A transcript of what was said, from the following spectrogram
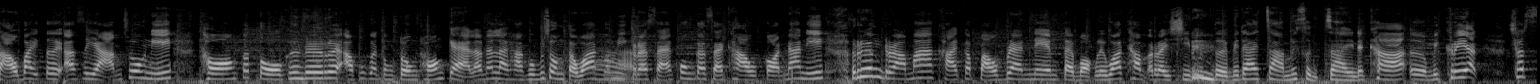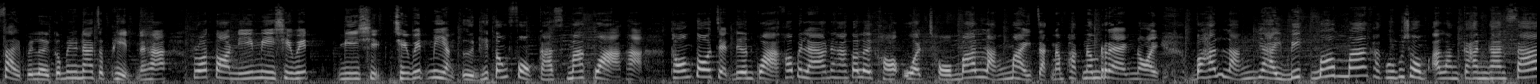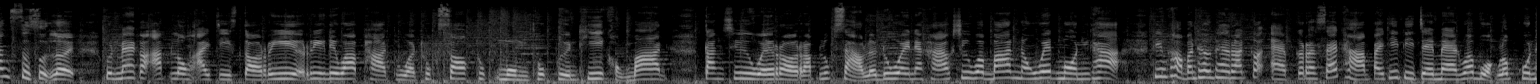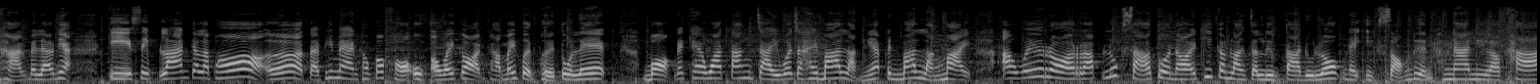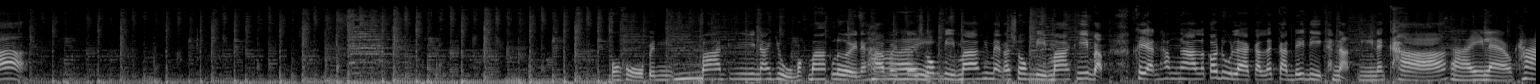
สาวใบเตยอาสยามช่วงนี้ ท้องก็โตขึ้นเรื่อยๆเอาพูดกันตรงๆ ท้องแก่แล้วนั่นแหละค่ะคุณผู้ชมแต่ว่าก็มีกระแสคงกระแสข่าวก่อนหน้านี้ เรื่องดราม่าขายกระเป๋าแบรนด์เนม แต่บอกเลยว่าทำอะไรชีใบเตยไม่ได้จ้าไม่สนใจนะคะเออไม่เครียดชัดใส่ไปเลยก็ไม่น่าจะผิดนะคะ เพราะตอนนี้มีชีวิต มีชีวิตมีอย่างอื่นที่ต้องโฟกัสมากกว่าค่ะ ท้องโต 7 เดือนกว่าเข้าไปแล้วนะคะ ก็เลยขออวดโฉมบ้านหลังใหม่จากน้ำพักน้ำแรงหน่อย บ้านหลังใหญ่บิ๊กเบิ้มมากค่ะคุณผู้ชมอลังการงานสร้างสุดๆเลย คุณแม่ก็อัพลง IG Story เรียกได้ว่าพาทัวร์ทุกซอกทุกมุมทุกพื้นที่ของบ้าน ตั้งชื่อไว้รอรับลูกสาวแล้วด้วยนะคะ ชื่อว่าบ้านน้องเวทมนต์ค่ะ ทีมข่าวบันเทิงไทยรัฐก็แอบกระแสถามไปที่ดีเจแมนว่าบวกลบคูณหารไปแล้วเนี่ยกี่สิบล้านกันละพ่อเออแต่พี่แมนเขาก็ขออุบเอาไว้ก่อนค่ะไม่เปิดเผยตัวเลข บอกได้แค่ว่าตั้งใจว่าจะให้บ้านหลังเนี้ยเป็นบ้านหลังใหม่ เอาไว้รอรับลูกสาวตัวน้อยที่กำลังจะลืมตาดูโลกในอีก 2 เดือนข้างหน้านี้แล้วค่ะโอ้โห เป็นบ้านที่น่าอยู่มาก ๆ เลยนะคะใช่ใบเตยโชคดีมาก พี่แมนก็โชคดีมากที่แบบขยันทำงานแล้วก็ดูแลกันและกันได้ดีขนาดนี้นะคะ ใช่แล้วค่ะ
